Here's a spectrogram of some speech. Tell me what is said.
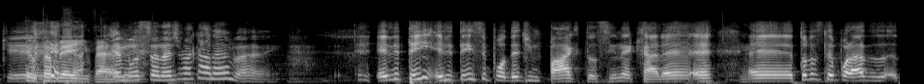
Que Eu também, velho. é emocionante pra caramba, velho. Ele tem, ele tem esse poder de impacto, assim, né, cara? É, é- é, todas as temporadas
